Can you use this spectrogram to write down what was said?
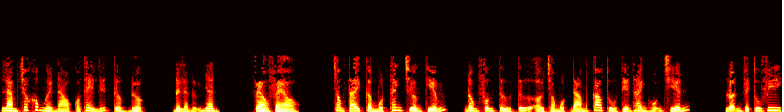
làm cho không người nào có thể liên tưởng được, đây là nữ nhân. Vèo vèo, trong tay cầm một thanh trường kiếm, Đông Phương Tử Tư ở trong một đám cao thủ tiến hành hỗn chiến. Luận về tu vi,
